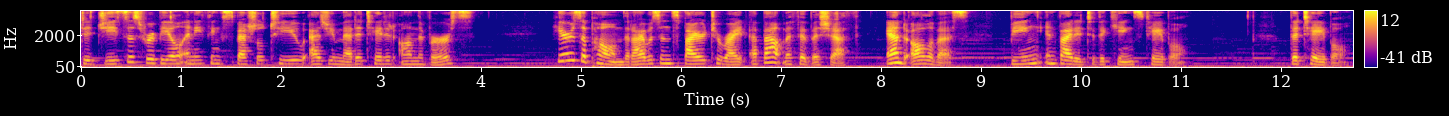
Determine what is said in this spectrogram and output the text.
Did Jesus reveal anything special to you as you meditated on the verse? Here's a poem that I was inspired to write about Mephibosheth and all of us being invited to the king's table. The table.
